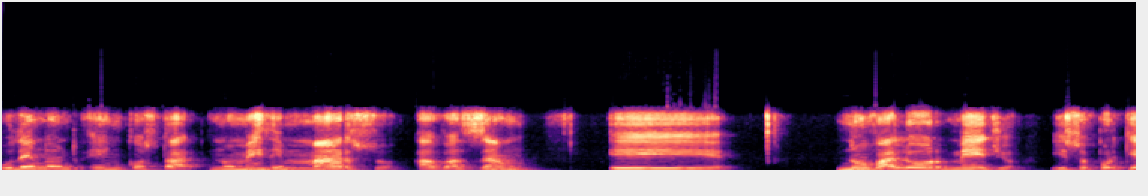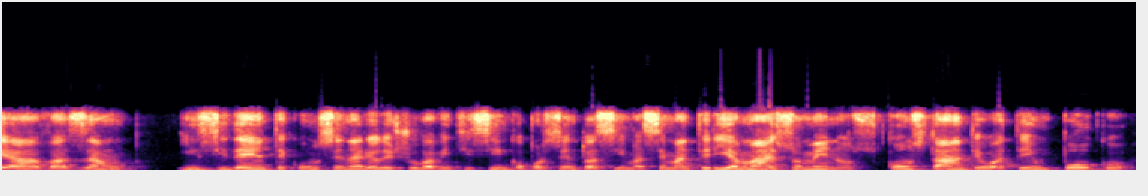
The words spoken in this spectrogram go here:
Podendo encostar no mês de março a vazão eh, no valor médio. Isso porque a vazão incidente com um cenário de chuva 25% acima se manteria mais ou menos constante ou até um pouco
